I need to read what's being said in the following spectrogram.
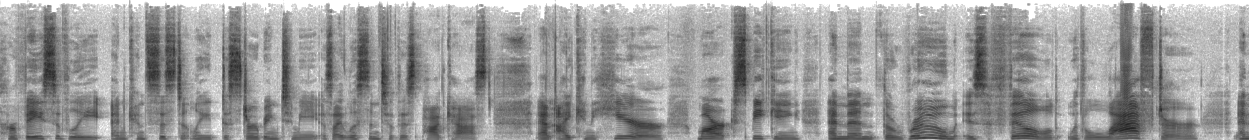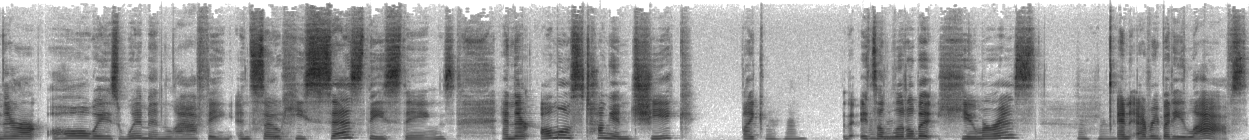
pervasively and consistently disturbing to me as I listen to this podcast and I can hear Mark speaking, and then the room is filled with laughter, and there are always women laughing. And so he says these things, and they're almost tongue in cheek, like mm-hmm. it's a little bit humorous, Mm-hmm. and everybody laughs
